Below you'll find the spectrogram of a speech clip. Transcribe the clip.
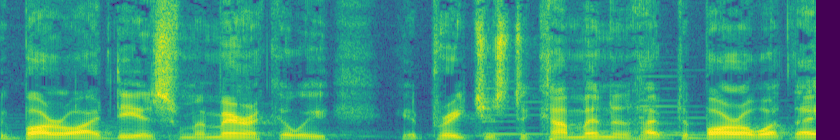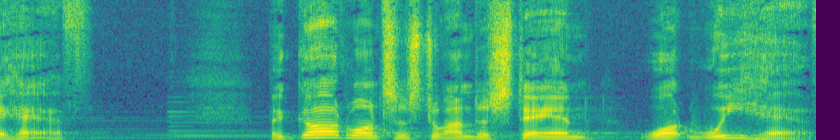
We borrow ideas from America. We get preachers to come in and hope to borrow what they have. But God wants us to understand what we have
